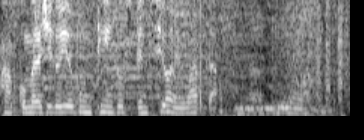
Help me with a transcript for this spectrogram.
Ah, come recito io i puntini in sospensione, guarda. Number one.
